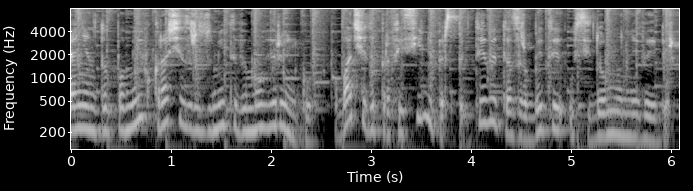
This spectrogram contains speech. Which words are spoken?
Тренінг допоміг краще зрозуміти вимоги ринку, побачити професійні перспективи та зробити усвідомлений вибір.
